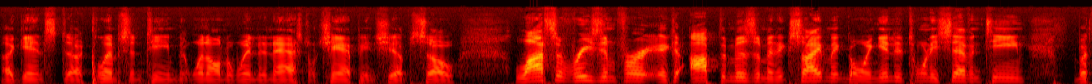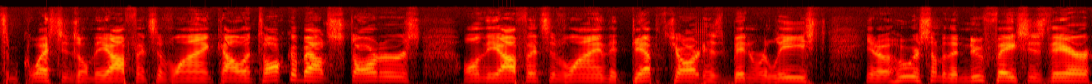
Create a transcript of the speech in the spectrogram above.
against a Clemson team that went on to win the national championship. So, lots of reason for optimism and excitement going into 2017, but some questions on the offensive line. Collyn, talk about starters on the offensive line. The depth chart has been released. You know, who are some of the new faces there,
